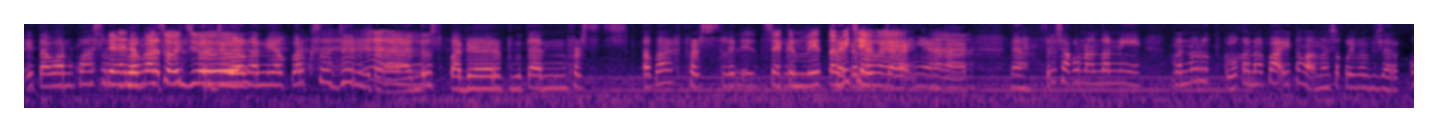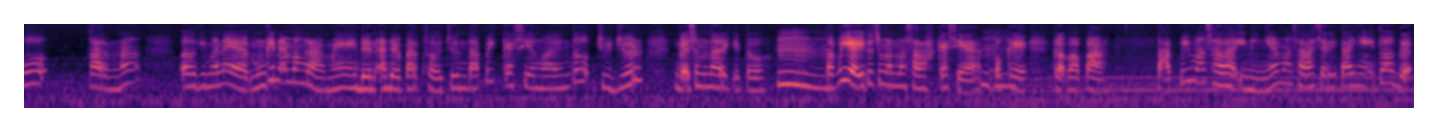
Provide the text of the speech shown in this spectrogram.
Itaewon Class seru Dan ada Park banget Seo-joon. perjuangannya Park Seo-joon gitu kan. Ah. terus pada rebutan first apa first lead second lead tapi second lead cewek. ceweknya Ah. kan nah terus aku nonton nih menurutku kenapa itu nggak masuk lima besarku karena eh, gimana ya mungkin emang rame dan ada Park Seo Joon tapi cast yang lain tuh jujur nggak semenarik itu Hmm. tapi ya itu cuman masalah cast ya Mm-mm. oke nggak apa-apa tapi masalah ininya masalah ceritanya itu agak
